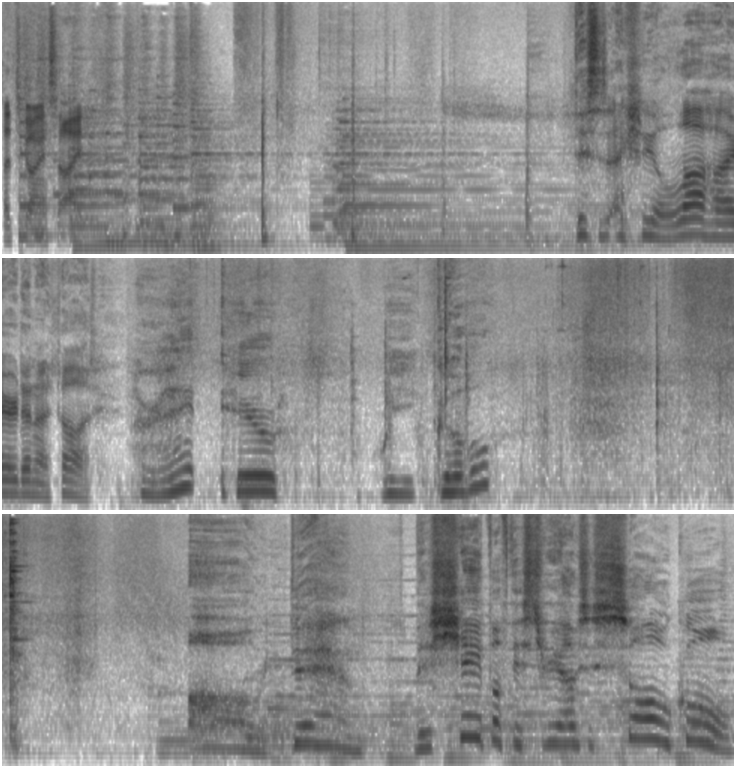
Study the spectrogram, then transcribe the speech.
Let's go inside. This is actually a lot higher than I thought. All right, here we go. Oh, damn. The shape of this treehouse is so cool.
